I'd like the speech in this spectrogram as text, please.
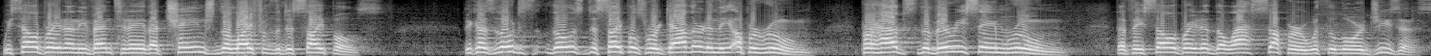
We celebrate an event today that changed the life of the disciples, because those, those disciples were gathered in the upper room, perhaps the very same room that they celebrated the Last Supper with the Lord Jesus.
